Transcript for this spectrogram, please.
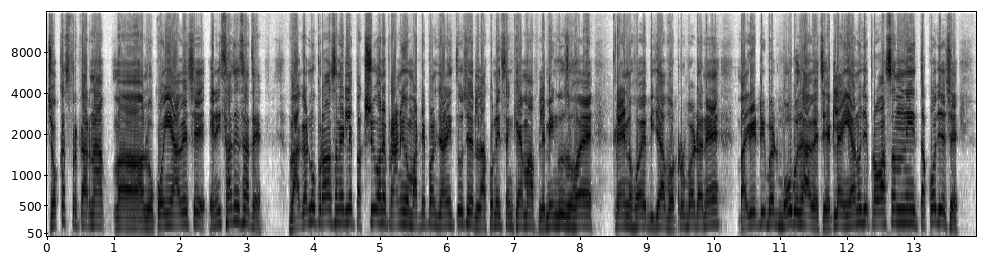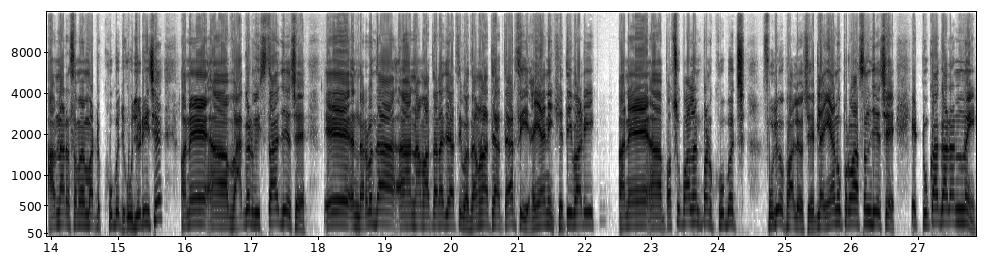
ચોક્કસ પ્રકારના લોકો અહીંયા આવે છે. એની સાથે સાથે વાગડનું પ્રવાસન એટલે પક્ષીઓ અને પ્રાણીઓ માટે પણ જાણીતું છે. લાખોની સંખ્યામાં ફ્લેમિંગોઝ હોય, ક્રેન હોય, બીજા વોટરબર્ડ અને માઇગ્રેટરી બર્ડ બહુ બધા આવે છે. એટલે અહીંયાનું જે પ્રવાસનની તકો જે છે, આવનારા સમય માટે ખૂબ જ ઉજળી છે અને વાગડ વિસ્તાર જે છે, એ નર્મદા ના માતાના જ્યારથી વધામણા થયા ત્યારથી અહીંયાની ખેતીવાડી અને પશુપાલન પણ ખૂબ જ ફૂલ્યો ફાલ્યો છે. એટલે અહીંયાનું પ્રવાસન જે છે એ ટૂંકા ગાળાનું નહીં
